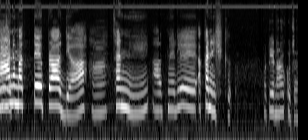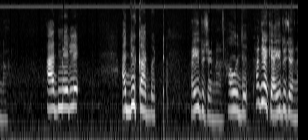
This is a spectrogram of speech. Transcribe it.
ನಾನು ಮತ್ತೆ ಪ್ರಾದ್ಯ ಸನ್ವಿ ಆದ್ಮೇಲೆ ಅಕನಿಷ್ಕ್ ಒಟ್ಟಿಗೆ ನಾಲ್ಕು ಜನ? ಆದ್ಮೇಲೆ ಅದ್ವಿಕಾರ್ ಭಟ್. ಐದು ಜನ? ಹೌದು. ಅದ್ಯಾಕೆ ಐದು ಜನ?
